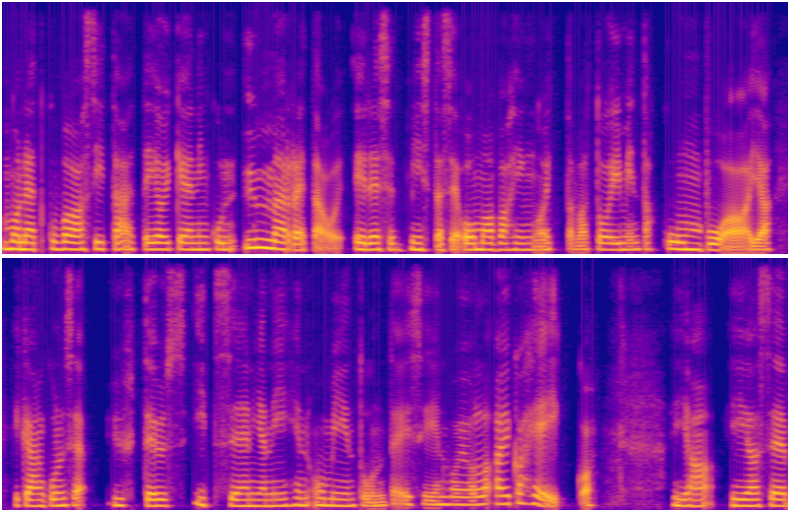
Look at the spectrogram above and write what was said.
monet kuvaa sitä, että ei oikein niin kuin ymmärretä edes, että mistä se oma vahingoittava toiminta kumpuaa ja ikään kuin se yhteys itseen ja niihin omiin tunteisiin voi olla aika heikko. Ja, ja se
